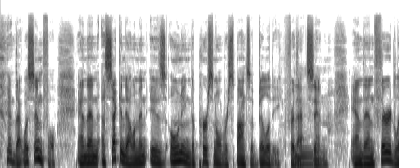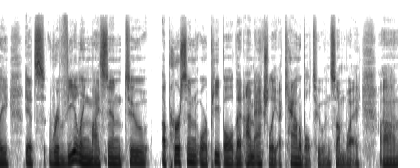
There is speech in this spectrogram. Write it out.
that was sinful. And then a second element is owning the personal responsibility responsibility for that mm. sin. And then thirdly, it's revealing my sin to a person or people that I'm actually accountable to in some way. Uh,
